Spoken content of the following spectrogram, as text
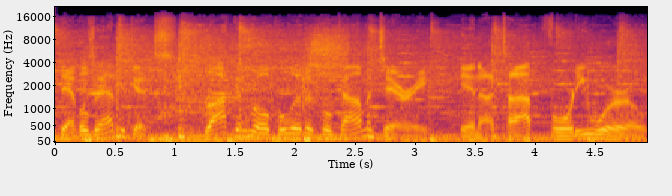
The Devil's Advocates. Rock and roll political commentary in a top 40 world.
